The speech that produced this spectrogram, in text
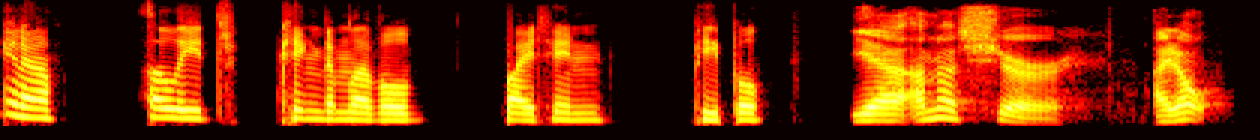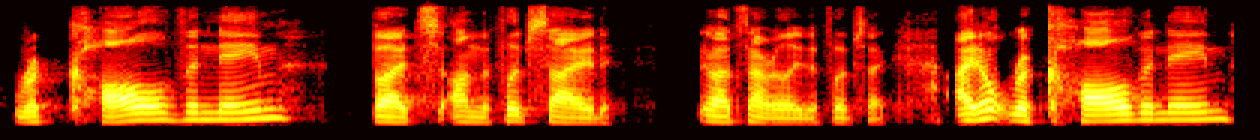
You know, elite kingdom level fighting people. Yeah, I'm not sure. I don't recall the name. But on the flip side, no, it's not really the flip side. I don't recall the name,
